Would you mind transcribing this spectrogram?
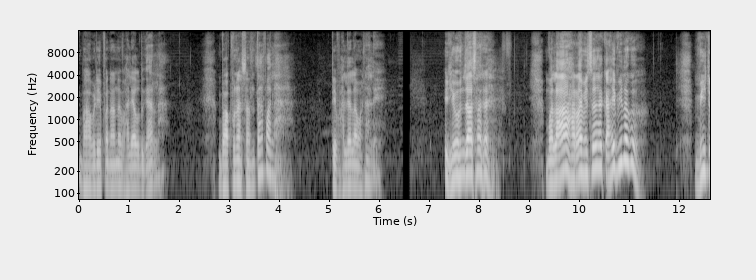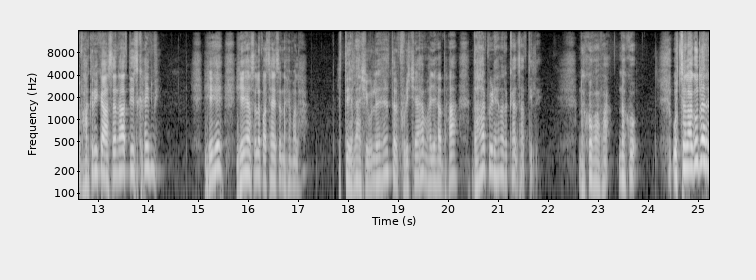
भावडेपणानं भाल्या उद्गारला. बापूना संताप आला. ते भाल्याला म्हणाले घेऊन जा सार. मला हरामीचं काही बी नको मीठ भाकरी का असं ना तीच खाईन मी. हे हे असलं पचायचं नाही मला. तेला शिवलं तर पुढच्या माझ्या दहा दहा पिढ्या नरकात जातील. नको बाबा नको. उचल अगोदर.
